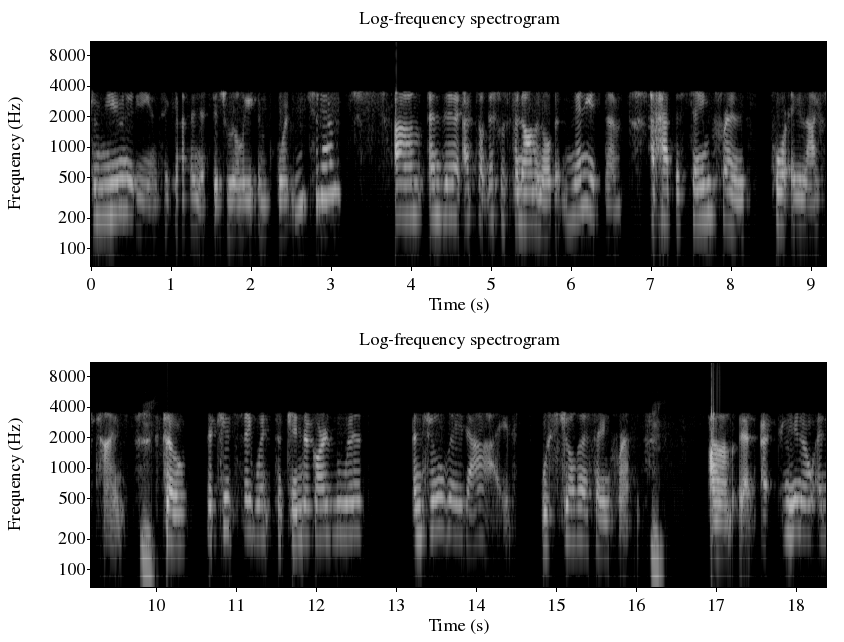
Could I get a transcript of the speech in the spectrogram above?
community and togetherness is really important to them. Um, and the, I thought this was phenomenal that many of them have had the same friends for a lifetime. Mm. So the kids they went to kindergarten with until they died were still their same friends. Mm. Um, you know, and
